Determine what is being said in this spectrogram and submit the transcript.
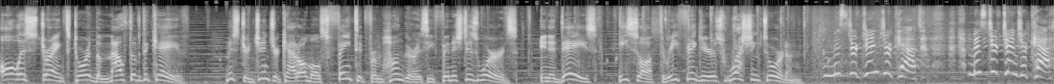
all his strength toward the mouth of the cave. Mr. Ginger Cat almost fainted from hunger as he finished his words. In a daze, he saw three figures rushing toward him. Mr. Ginger Cat! Mr. Ginger Cat!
